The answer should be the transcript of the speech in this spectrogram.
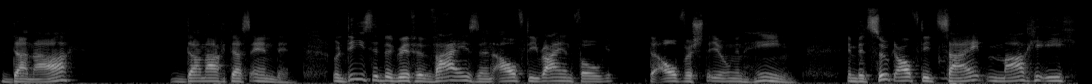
danach, danach das Ende. Und diese Begriffe weisen auf die Reihenfolge der Auferstehungen hin. In Bezug auf die Zeit mache ich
